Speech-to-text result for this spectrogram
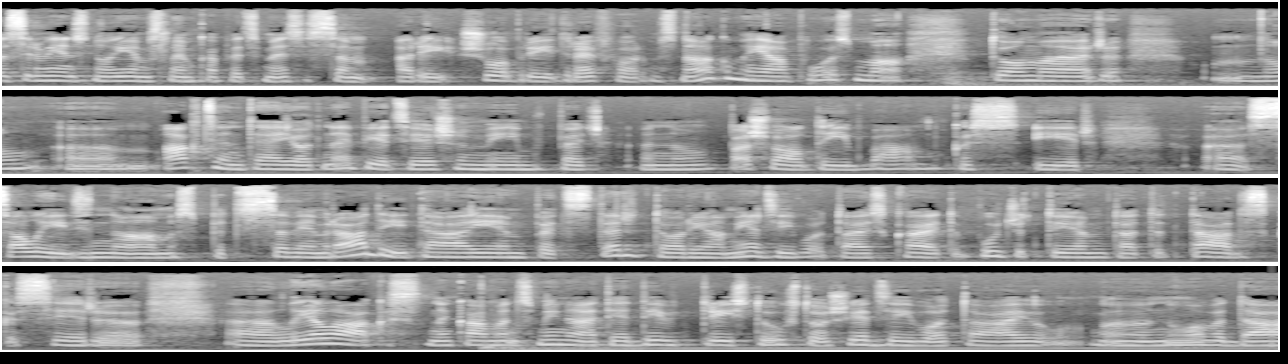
tas ir viens no iemesliem, kāpēc mēs esam arī šobrīd reformējuši reformas nākamajā posmā, tomēr nu, um, akcentējot nepieciešamību pēc nu, pašvaldībām, kas ir uh, salīdzināmas pēc saviem rādītājiem, pēc teritorijām, iedzīvotāju skaita, budžetiem, tātad tādas, kas ir uh, lielākas nekā manis minētie 2-3 tūkstoši iedzīvotāju uh, novadā,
